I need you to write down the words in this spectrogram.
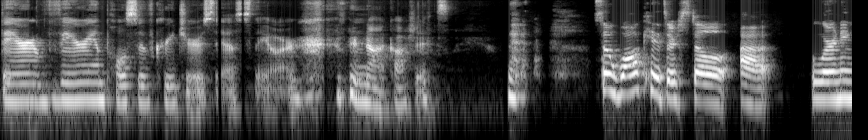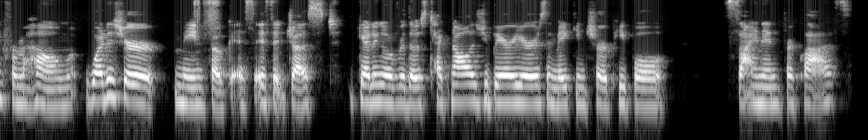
They're very impulsive creatures. Yes, they are. They're not cautious. so while kids are still uh, learning from home, what is your main focus? Is it just getting over those technology barriers and making sure people sign in for class?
